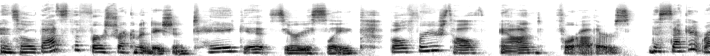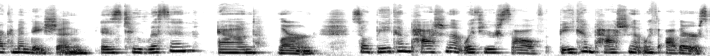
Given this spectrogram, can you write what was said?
And so that's the first recommendation. Take it seriously, both for yourself and for others. The second recommendation is to listen and learn. So be compassionate with yourself, be compassionate with others.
